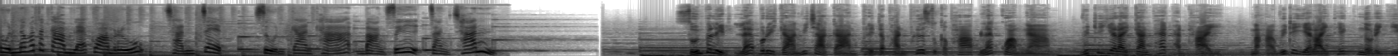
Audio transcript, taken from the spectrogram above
ศูนย์นวัตกรรมและความรู้ ชั้น 7 ศูนย์การค้า บางซื่อจังชั้น ศูนย์ผลิตและบริการวิชาการผลิตภัณฑ์เพื่อสุขภาพและความงาม วิทยาลัยการแพทย์แผนไทย มหาวิทยาลัยเทคโนโลยี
